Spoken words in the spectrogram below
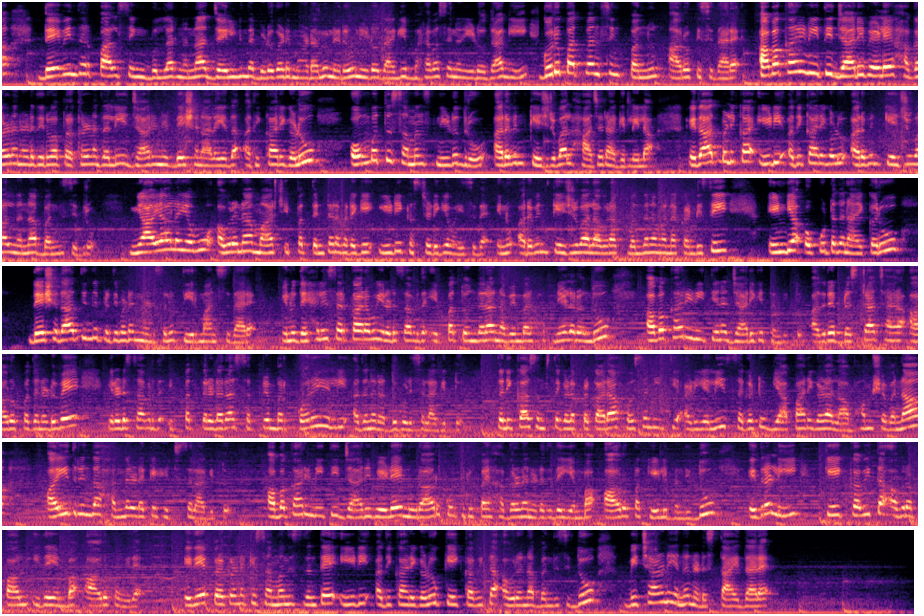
ದೇವಿಂದರ್ ಪಾಲ್ ಸಿಂಗ್ ಬುಲ್ಲರ್ನನ್ನ ಜೈಲಿನಿಂದ ಬಿಡುಗಡೆ ಮಾಡಲು ನೆರವು ನೀಡೋದಾಗಿ, ಭರವಸೆ ನೀಡೋದಾಗಿ ಗುರುಪತ್ವಂತ್ ಸಿಂಗ್ ಪನ್ನೂನ್ ಆರೋಪಿಸಿದ್ದಾರೆ. ಅಬಕಾರಿ ನೀತಿ ಜಾರಿ ವೇಳೆ ಹಗರಣ ನಡೆದಿರುವ ಪ್ರಕರಣದಲ್ಲಿ ಜಾರಿ ನಿರ್ದೇಶನಾಲಯದ ಅಧಿಕಾರಿಗಳು ಒಂಬತ್ತು ಸಮನ್ಸ್ ನೀಡಿದ್ರೂ ಅರವಿಂದ್ ಕೇಜ್ರಿವಾಲ್ ಹಾಜರಾಗಿರಲಿಲ್ಲ. ಇದಾದ ಬಳಿಕ ಇಡಿ ಅಧಿಕಾರಿಗಳು ಅರವಿಂದ್ ಕೇಜ್ರಿವಾಲ್ನನ್ನ ಬಂಧಿಸಿದ್ರು. ನ್ಯಾಯಾಲಯವು ಅವರನ್ನ ಮಾರ್ಚ್ ಇಪ್ಪತ್ತೆಂಟರವರೆಗೆ ಇಡಿ ಕಸ್ಟಡಿಗೆ ವಹಿಸಿದೆ. ಇನ್ನು ಅರವಿಂದ್ ಕೇಜ್ರಿವಾಲ್ ಅವರ ಬಂಧನವನ್ನು ಖಂಡಿಸಿ ಇಂಡಿಯಾ ಒಕ್ಕೂಟದ ನಾಯಕರು ದೇಶದಾದ್ಯಂತ ಪ್ರತಿಭಟನೆ ನಡೆಸಲು ತೀರ್ಮಾನಿಸಿದ್ದಾರೆ. ಇನ್ನು ದೆಹಲಿ ಸರ್ಕಾರವು ಎರಡು ಸಾವಿರದ ಇಪ್ಪತ್ತೊಂದರ ನವೆಂಬರ್ ಹದಿನೇಳರಂದು ಅಬಕಾರಿ ನೀತಿಯನ್ನು ಜಾರಿಗೆ ತಂದಿತ್ತು. ಆದರೆ ಭ್ರಷ್ಟಾಚಾರ ಆರೋಪದ ನಡುವೆ ಎರಡು ಸಾವಿರದ ಇಪ್ಪತ್ತೆರಡರ ಸೆಪ್ಟೆಂಬರ್ ಕೊನೆಯಲ್ಲಿ ಅದನ್ನು ರದ್ದುಗೊಳಿಸಲಾಗಿತ್ತು. ತನಿಖಾ ಸಂಸ್ಥೆಗಳ ಪ್ರಕಾರ ಹೊಸ ನೀತಿಯ ಅಡಿಯಲ್ಲಿ ಸಗಟು ವ್ಯಾಪಾರಿಗಳ ಲಾಭಾಂಶವನ್ನು ಐದರಿಂದ ಹನ್ನೆರಡಕ್ಕೆ ಹೆಚ್ಚಿಸಲಾಗಿತ್ತು. ಅಬಕಾರಿ ನೀತಿ ಜಾರಿ ವೇಳೆ ನೂರಾರು ಕೋಟಿ ರೂಪಾಯಿ ಹಗರಣ ನಡೆದಿದೆ ಎಂಬ ಆರೋಪ ಕೇಳಿಬಂದಿದ್ದು ಇದರಲ್ಲಿ ಕೆ. ಕವಿತಾ ಅವರ ಪಾಲು ಇದೆ ಎಂಬ ಆರೋಪವಿದೆ. ಇದೇ ಪ್ರಕರಣಕ್ಕೆ ಸಂಬಂಧಿಸಿದಂತೆ ಇಡಿ ಅಧಿಕಾರಿಗಳು ಕೆ. ಕವಿತಾ ಅವರನ್ನು ಬಂಧಿಸಿದ್ದು ವಿಚಾರಣೆಯನ್ನು ನಡೆಸ್ತಾ ಇದ್ದಾರೆ.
